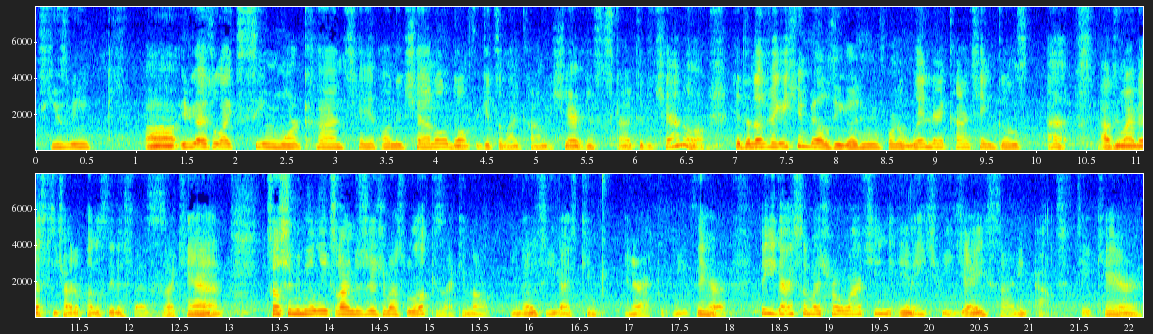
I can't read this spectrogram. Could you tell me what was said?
Excuse me. Uh, if you guys would like to see more content on the channel, don't forget to like, comment, share, and subscribe to the channel. Hit the notification bell so you guys are informed when that content goes up. I'll do my best to try to post it as fast as I can. Social media links are in the description box below because I cannot, you know, so you guys can interact with me there. Thank you guys so much for watching, and HPJ signing out. Take care.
